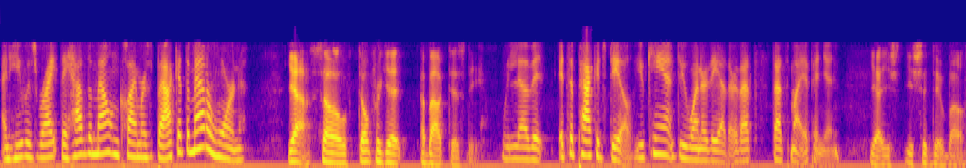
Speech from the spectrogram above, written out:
and he was right. They have the mountain climbers back at the Matterhorn. Yeah, so don't forget about Disney. We love it. It's a package deal. You can't do one or the other. That's that's my opinion. Yeah, you sh- you should do both.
